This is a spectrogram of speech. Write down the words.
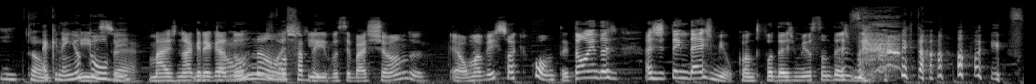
Então. É que nem YouTube. Isso, é. Mas no agregador, Então, não. vou Acho saber. que você baixando é uma vez só que conta. Então ainda a gente tem 10 mil. Quando for 10 mil, são 10 mil. Isso.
